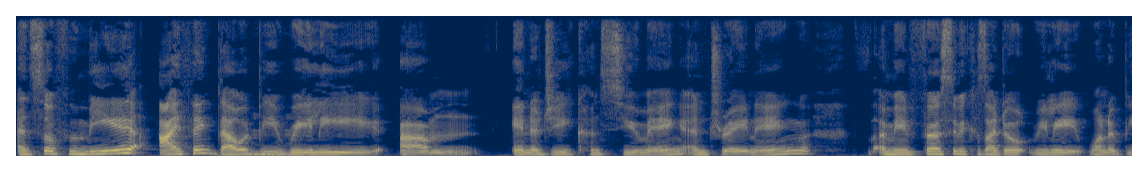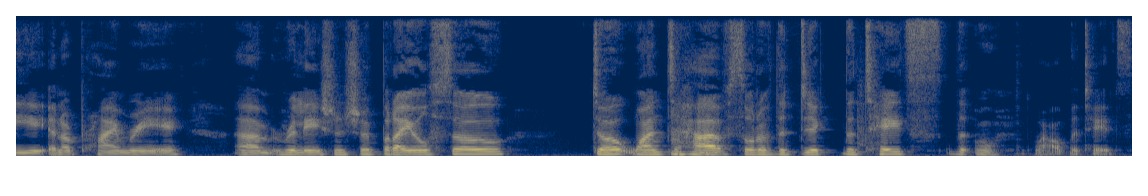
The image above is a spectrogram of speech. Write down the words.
and so for me, I think that would be mm-hmm. really um, energy consuming and draining. I mean, firstly, because I don't really want to be in a primary um, relationship, but I also don't want to mm-hmm. have sort of the dic- the tates, the, oh, wow, the tates,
